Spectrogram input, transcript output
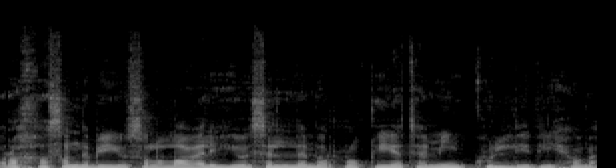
رخص النبي صلى الله عليه وسلم الرقية من كل ذي حمى.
